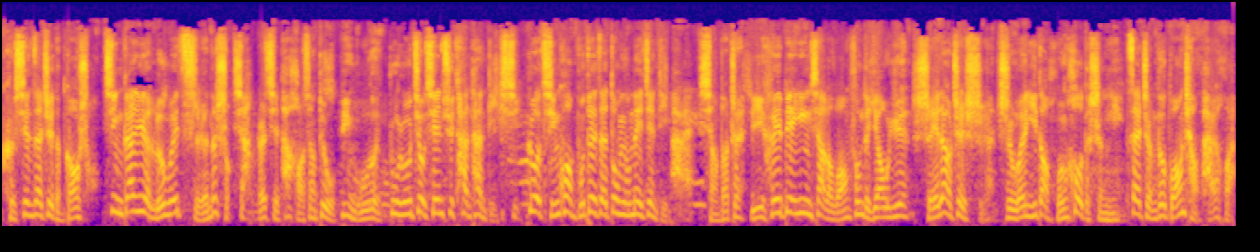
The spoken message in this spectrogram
可现在这等高手竟甘愿沦为此人的手下，而且他好像对我并无恶意，不如就先去探探底细，若情况不对，再动用那件底牌。想到这，李黑便应下了王峰的邀约。谁料这时，只闻一道浑厚的声音在整个广场徘徊，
